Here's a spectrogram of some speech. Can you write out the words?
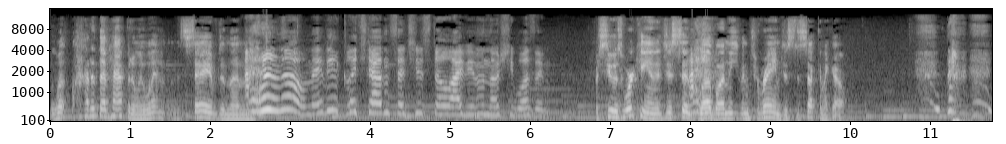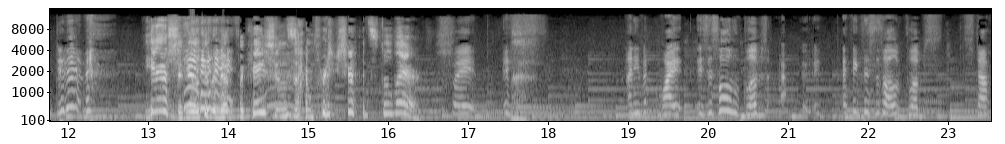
Well, how did that happen? We went and saved, and then I don't know. Maybe it glitched out and said she was still alive, even though she wasn't. but she was working, and it just said "Glub uneven terrain" just a second ago. Did it? Yes, if you look at the notifications, I'm pretty sure it's still there. Wait. It's uneven. Why is this all of Glub's? I- I think this is all of Glub's stuff.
